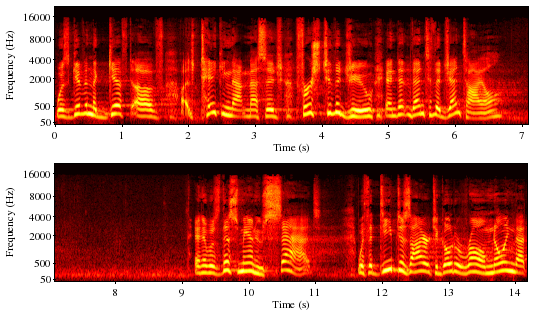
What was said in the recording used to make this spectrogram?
was given the gift of uh, taking that message first to the Jew and then to the Gentile. And it was this man who sat with a deep desire to go to Rome, knowing that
